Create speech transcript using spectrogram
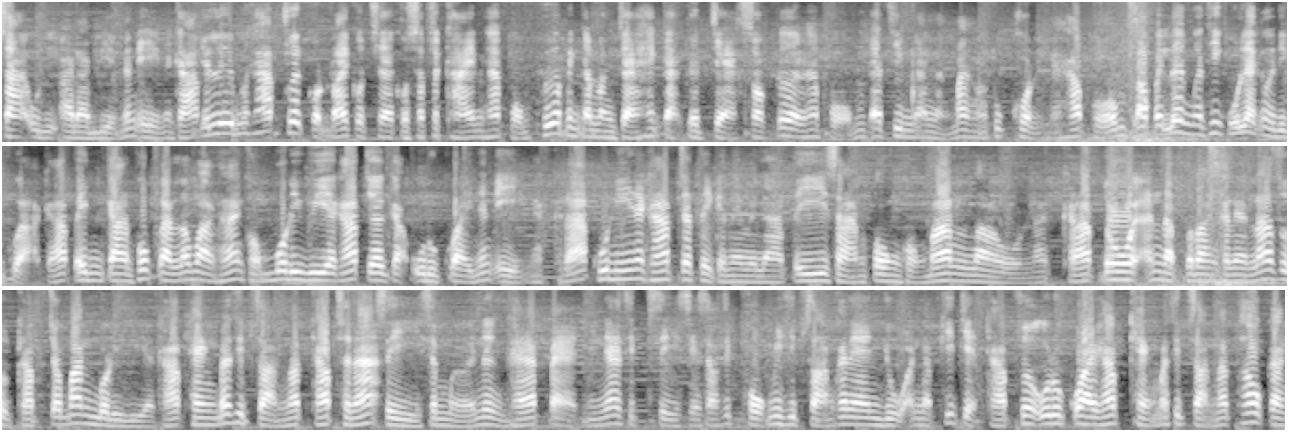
ซาอุดิอาระเบียนั่นเองนะครับอย่าลืมนะครับช่วยกดไลค์กดแชร์กด subscribe นะครับผมเพื่อเป็นกำลังใจให้กับเดอะแจกซ็อกเกอร์นะครับผมและทีมงานหลังบ้านของทุกคนนะครับผมเราไปเริ่มกันที่คู่แรกเลยดีกว่าครับเป็นการพบกันระหว่างทางด้านของโบลิเวียครับเจอกับอุรุกวัยนั่นเองนะครับคู่นี้นะครับจะเตะกันในเวลาตีสามตรงของบ้านเรานะครับโดยอันดับตารางคะแนนล่าสุดครับเจ้าบ้านโบลิเวียครับแข่งไป 13 นัดครับ ชนะ 4 เสมอ 1 แพ้ 8 ยิงได้ 14 เสีย 36 มี 13 คะแนนอยู่อันดับที่ 7 ครับ ส่วนอุรุกวัยครับแข่งมา 13 นัดเท่ากัน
